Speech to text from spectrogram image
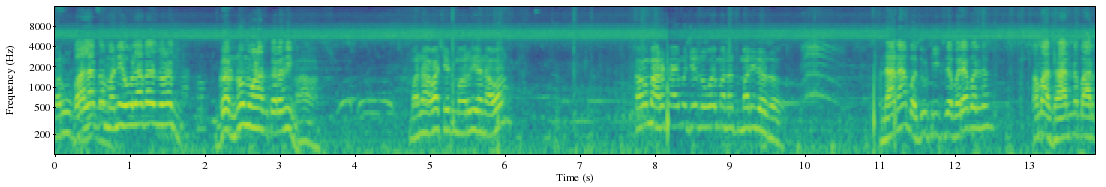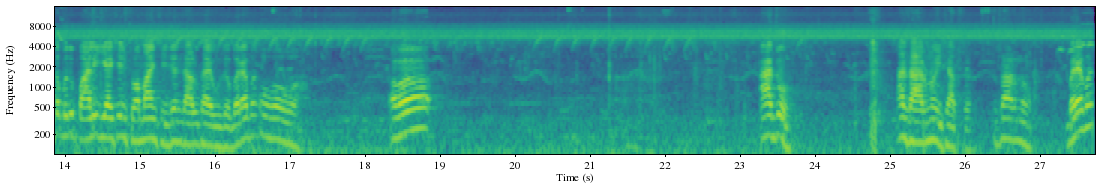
કરવું. વાલા કે મને એવું લાગે છે ઘરનો માણસ કરે છે હા. મને આવા છેડ મરી ને આવો. કાં મારો ટાઈમ જે જોવો મને મરી જશે. ના ના બધું ઠીક છે બરાબર છે? આમાં ઝાડ ને બાર તો બધું પાલી જાય છે ચોમાન સિઝન ચાલુ થાય એવું છે બરાબર? હવે આ જો આ ઝાડનો હિસાબ છે. ઝાડનો. બરાબર?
